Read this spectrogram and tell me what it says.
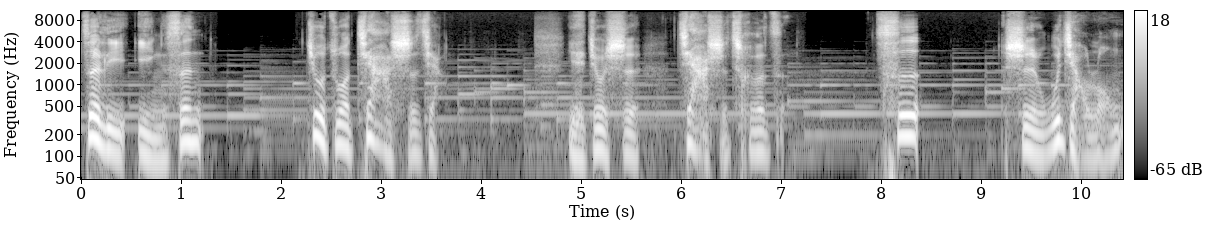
这里引申就做驾驶讲。也就是驾驶车子，辎是五角龙，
